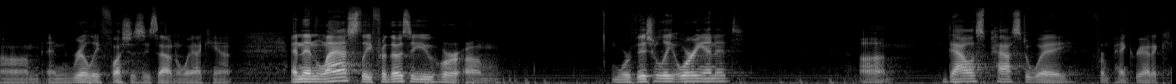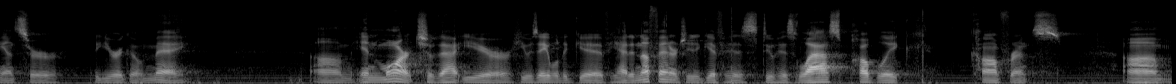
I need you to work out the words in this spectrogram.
um, and really flushes these out in a way I can't. And then, lastly, for those of you who are um, more visually oriented, um, Dallas passed away from pancreatic cancer a year ago, May. Um, in March of that year, he was able to give, he had enough energy to give his, do his last public conference. Um,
